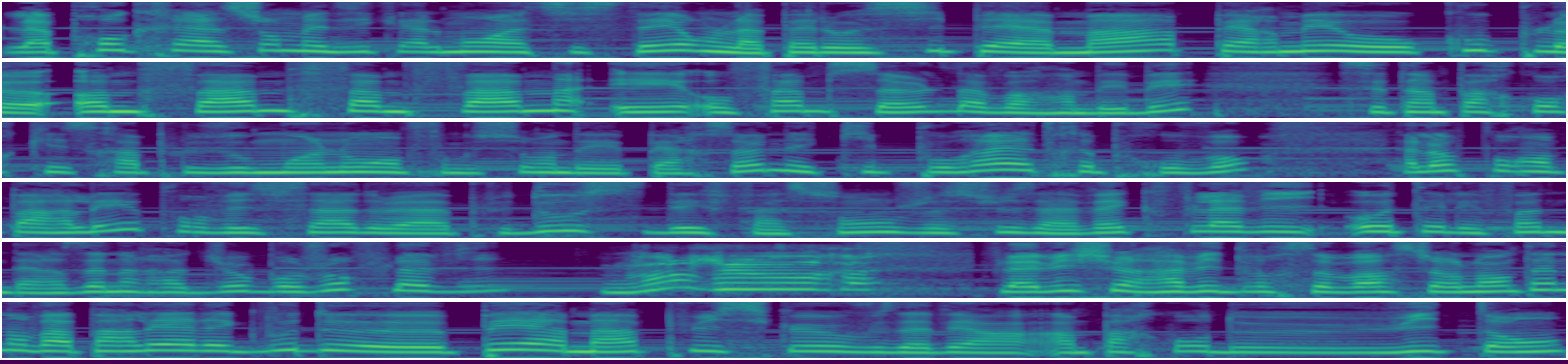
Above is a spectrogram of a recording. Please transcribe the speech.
La procréation médicalement assistée, on l'appelle aussi PMA, permet aux couples hommes-femmes, femmes-femmes et aux femmes seules d'avoir un bébé. C'est un parcours qui sera plus ou moins long en fonction des personnes et qui pourrait être éprouvant. Alors pour en parler, pour vivre ça de la plus douce des façons, je suis avec Flavie au téléphone d'Airzen Radio. Bonjour Flavie. Bonjour Flavie, je suis ravie de vous recevoir sur l'antenne. On va parler avec vous de PMA puisque vous avez un, parcours de 8 ans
